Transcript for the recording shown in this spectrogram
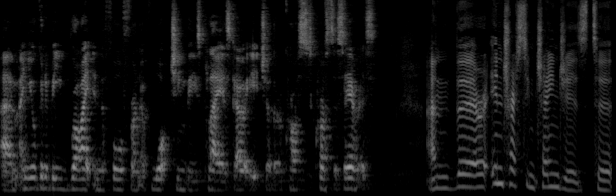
Um, and you're going to be right in the forefront of watching these players go at each other across across the series and there are interesting changes to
